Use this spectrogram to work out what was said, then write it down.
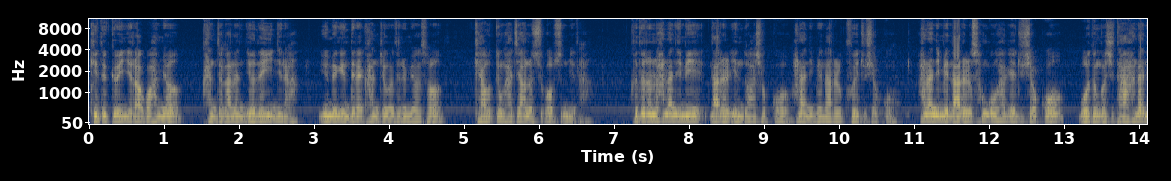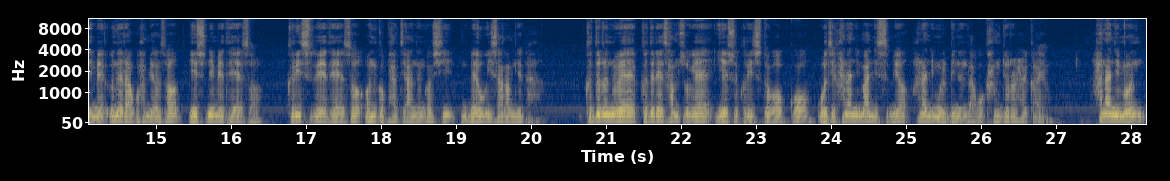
기독교인이라고 하며 간증하는 연예인이나 유명인들의 간증을 들으면서 갸우뚱하지 않을 수가 없습니다. 그들은 하나님이 나를 인도하셨고 하나님이 나를 구해주셨고 하나님이 나를 성공하게 해주셨고 모든 것이 다 하나님의 은혜라고 하면서 예수님에 대해서 그리스도에 대해서 언급하지 않는 것이 매우 이상합니다. 그들은 왜 그들의 삶 속에 예수 그리스도가 없고 오직 하나님만 있으며 하나님을 믿는다고 강조를 할까요? 하나님은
